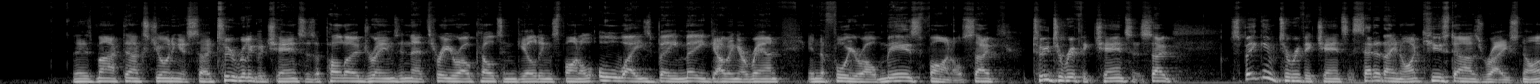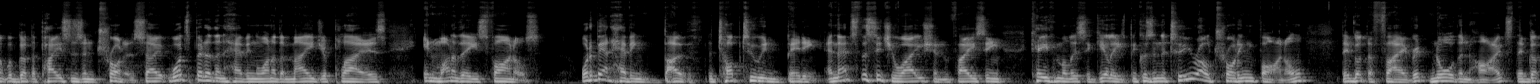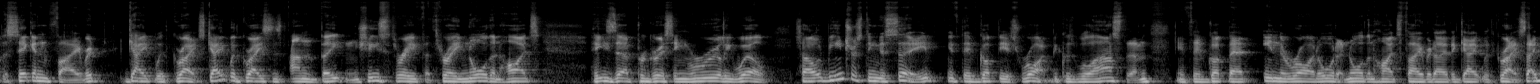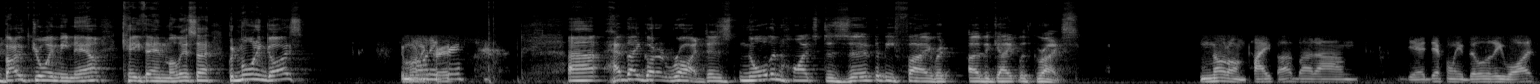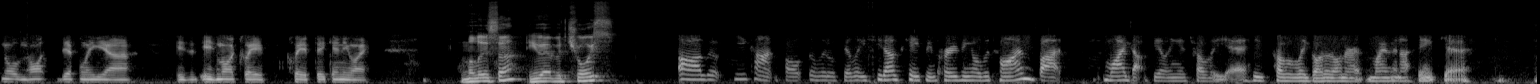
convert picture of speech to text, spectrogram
There's Mark Dux joining us. So, two really good chances. Apollo Dreams in that three year old Colts and Geldings final. Always been me going around in the four year old Mares final. So, two terrific chances. So, speaking of terrific chances, Saturday night, Q Stars race night, we've got the Pacers and Trotters. So, what's better than having one of the major players in one of these finals? What about having both, the top two in betting? And that's the situation facing Keith and Melissa Gillies because in the two year old trotting final, they've got the favourite, Northern Heights. They've got the second favourite, Gate with Grace. Gate with Grace is unbeaten. She's three for three. Northern Heights, he's uh, progressing really well. So it would be interesting to see if they've got this right because we'll ask them if they've got that in the right order. Northern Heights favourite over Gate with Grace. They both join me now, Keith and Melissa. Good morning, guys. Good Morning, Chris. Uh, have they got it right? Does Northern Heights deserve to be favourite over Gate with Grace? Not on paper, but um, yeah, definitely ability wise, Northern Heights definitely uh, is is my clear clear pick anyway. Melissa, do you have a choice? Oh, look, you can't fault the little filly. She does keep improving all the time, but my gut feeling is probably, yeah, he's probably got it on her at the moment, I think, yeah.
